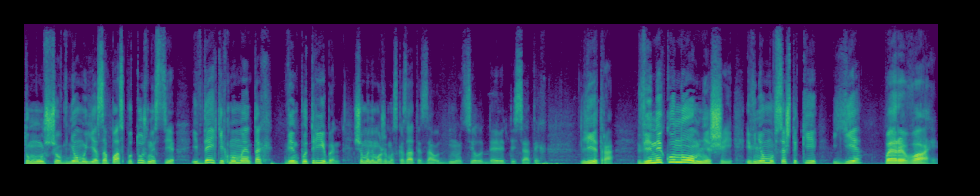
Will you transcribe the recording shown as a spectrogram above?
тому що в ньому є запас потужності, і в деяких моментах він потрібен. Що ми не можемо сказати за 1,9 літра. Він економніший, і в ньому все ж таки є переваги.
